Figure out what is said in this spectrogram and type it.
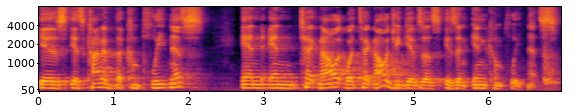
is, is kind of the completeness and, and technology, what technology gives us is an incompleteness.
